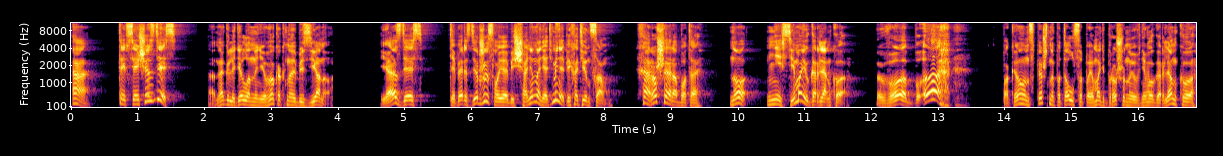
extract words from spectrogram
«А, ты всё ещё здесь?» Она глядела на него, как на обезьяну. «Я здесь. Теперь сдержи свое обещание нанять меня пехотинцем. Хорошая работа. Но неси мою горлянку». «Во... а!» Пока он спешно пытался поймать брошенную в него горлянку,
